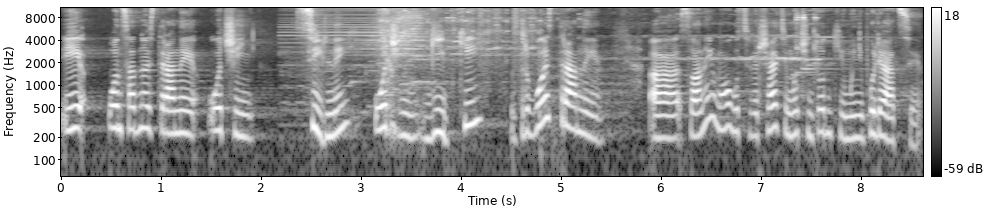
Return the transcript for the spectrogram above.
И он, с одной стороны, очень сильный, очень гибкий. С другой стороны, э, слоны могут совершать им очень тонкие манипуляции.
